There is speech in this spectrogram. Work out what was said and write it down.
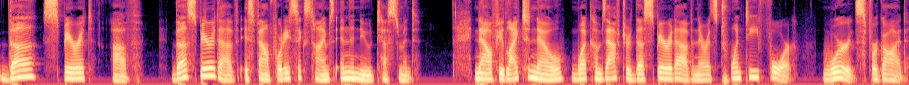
The Spirit of. The Spirit of is found 46 times in the New Testament. Now, if you'd like to know what comes after the Spirit of, and there is 24 words for God,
